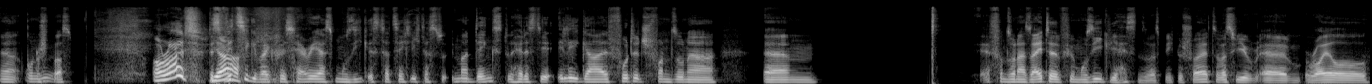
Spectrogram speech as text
Ja, ohne. Spaß. Alright, Das ja. Witzige bei Chris Harriers Musik ist tatsächlich, dass du immer denkst, du hättest dir illegal Footage von so einer ähm, äh, von so einer Seite für Musik, wie heißt denn sowas? Bin ich bescheuert? Sowas wie ähm, Royal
